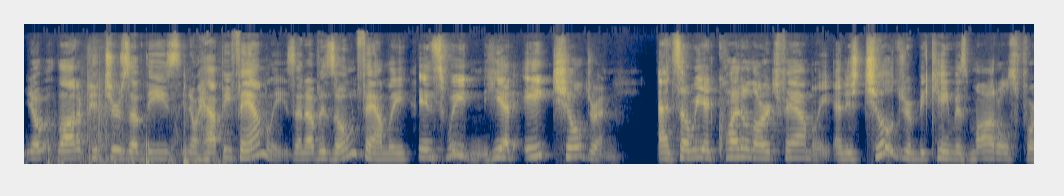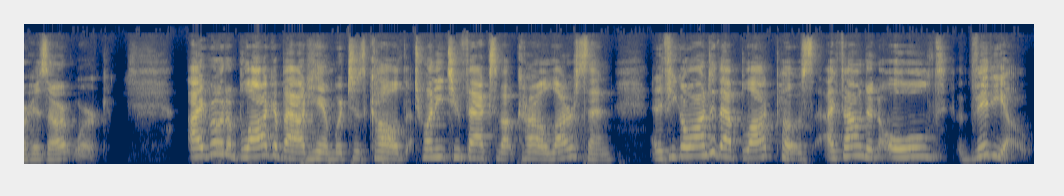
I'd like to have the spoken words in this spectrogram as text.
you know, a lot of pictures of these, you know, happy families and of his own family in Sweden. He had eight children. And so he had quite a large family, and his children became his models for his artwork. I wrote a blog about him, which is called 22 Facts About Carl Larsson. And if you go onto that blog post, I found an old video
